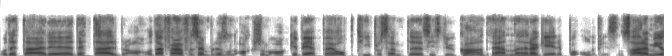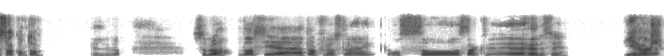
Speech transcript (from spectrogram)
og dette er, eh, dette er bra. Og Derfor er f.eks. en sånn aksje som Aker BP opp 10 eh, siste uka. Den reagerer på oljeprisen. Så her er mye å snakke om, Tom. Veldig bra. Så bra. Da sier jeg takk for oss, Henk, og så snakker, høres vi. Vi høres.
